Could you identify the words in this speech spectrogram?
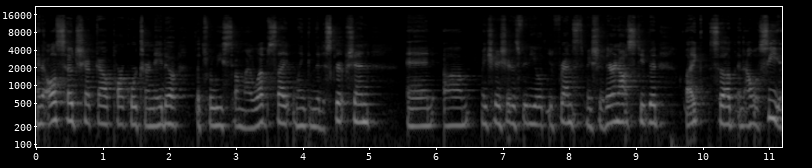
And also check out Parkour Tornado that's released on my website. Link in the description. And um, make sure you share this video with your friends to make sure they're not stupid. Like, sub, and I will see you.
